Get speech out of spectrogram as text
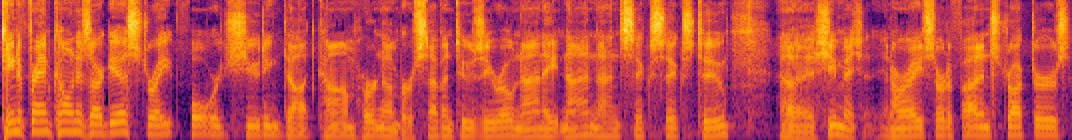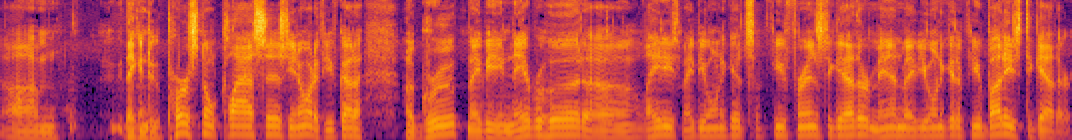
Tina Francone is our guest, straightforwardshooting.com. Her number, 720-989-9662. Uh, she mentioned NRA certified instructors. Um, they can do personal classes. You know what? If you've got a, a group, maybe neighborhood, uh, ladies, maybe you want to get a few friends together. Men, maybe you want to get a few buddies together.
